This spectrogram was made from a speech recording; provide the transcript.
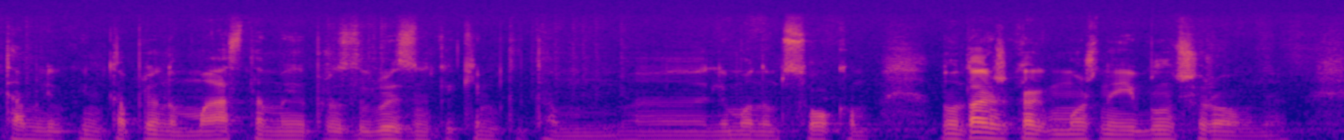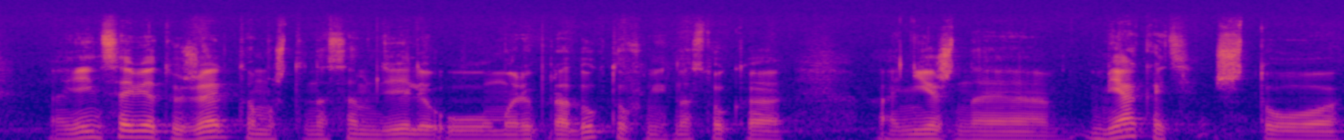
там либо каким-то топленым маслом или просто брызнуть каким-то там э, лимонным соком. Но также как можно и бланшированную. Я не советую жарить, потому что на самом деле у морепродуктов у них настолько э, нежная мякоть, что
